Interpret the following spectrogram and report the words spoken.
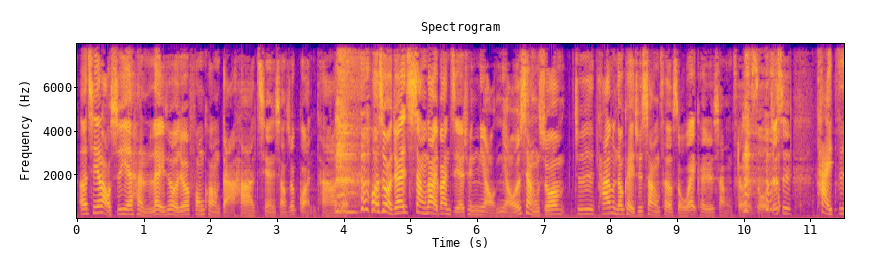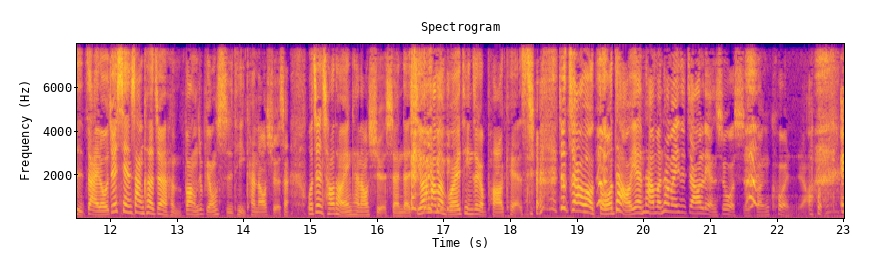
呃，其实老师也很累，所以我就疯狂打哈欠，想说管他的，或者是我就会上到一半直接去尿尿，我就想说，就是他们都可以去上厕所，我也可以去上厕所，就是太自在了。我觉得线上课真的很棒，就不用实体看到学生，我真的超讨厌看到学生的，希望他们不会听这个 podcast，就知道我有多讨厌他们，他们一直加我脸书，我十分困扰。哎、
